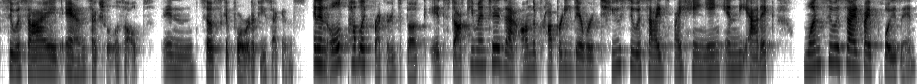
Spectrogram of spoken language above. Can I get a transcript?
suicide and sexual assault. And so skip forward a few seconds. In an old public records book, it's documented that on the property there were two suicides by hanging in the attic, one suicide by poison,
